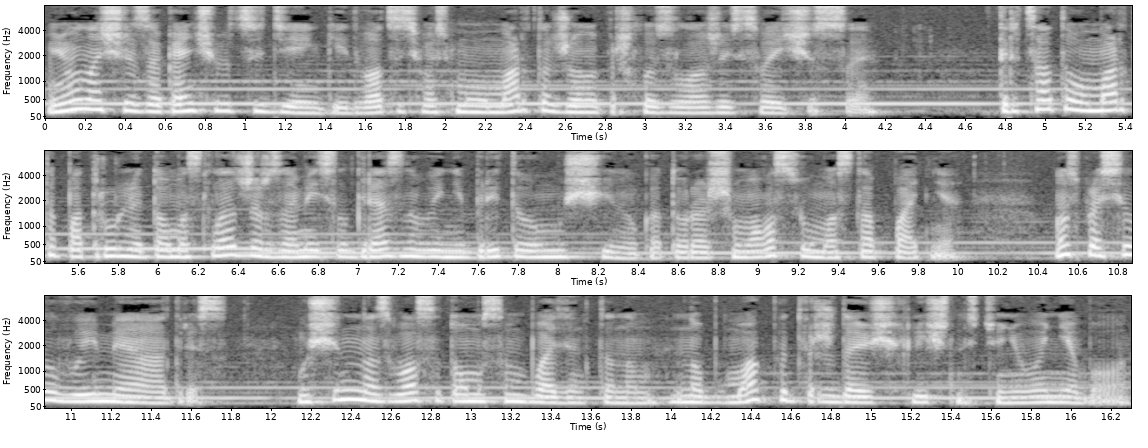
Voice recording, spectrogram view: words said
у него начали заканчиваться деньги, и 28 марта Джону пришлось заложить свои часы. 30 марта патрульный Томас Леджер заметил грязного и небритого мужчину, который ошимался у моста Патня. Он спросил его имя и адрес. Мужчина назвался Томасом Баддингтоном, но бумаг, подтверждающих личность, у него не было.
